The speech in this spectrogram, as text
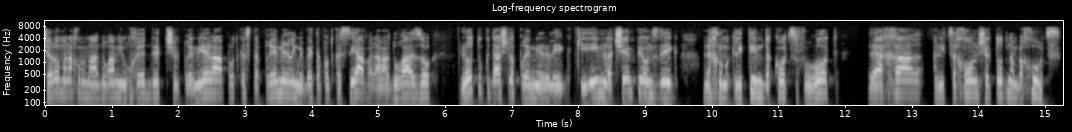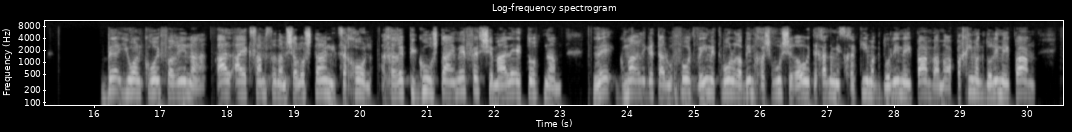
שלום, אנחנו במהדורה מיוחדת של פרמיירה, פודקאסט הפרמייר ליג מבית הפודקסייה, אבל המהדורה הזו לא תוקדש לפרמייר ליג, כי אם לצ'מפיונס ליג, אנחנו מקליטים דקות ספורות לאחר הניצחון של טוטנאם בחוץ ביואן קרויף ארינה על אייקס אמסטרדם 3-2, ניצחון אחרי פיגור 2-0 שמעלה את טוטנאם לגמר ליגת האלופות, ואם אתמול רבים חשבו שראו את אחד המשחקים הגדולים אי פעם והמהפכים הגדולים אי פעם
